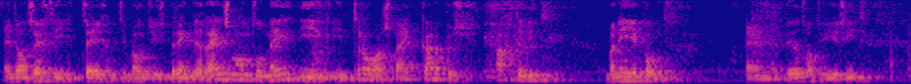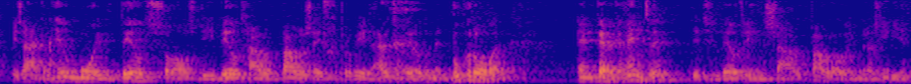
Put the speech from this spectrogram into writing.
En dan zegt hij tegen Timotheus: Breng de reismantel mee die ik in Troas bij Carpus achterliet wanneer je komt. En het beeld wat u hier ziet is eigenlijk een heel mooi beeld zoals die beeldhouwer Paulus heeft geprobeerd uit te beelden met boekrollen en perkamenten. Dit is een beeld in Sao Paulo in Brazilië.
